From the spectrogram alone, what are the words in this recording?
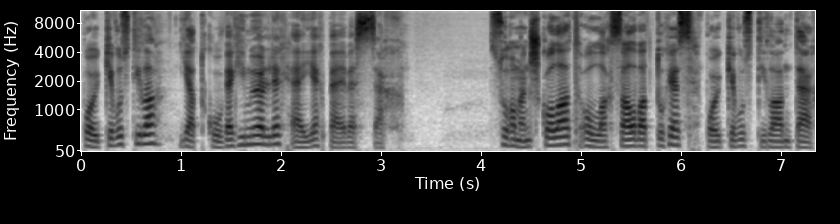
Poikkeustila jatkuu väkimyölle äijäh päivässä. Suomen skolat olla salvattuhes poikkeustilan täh.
